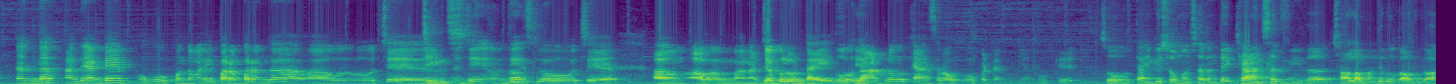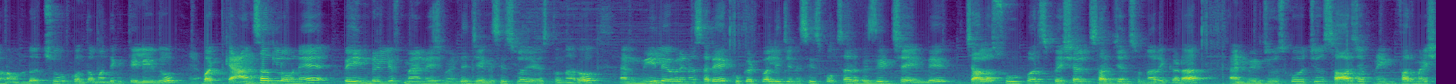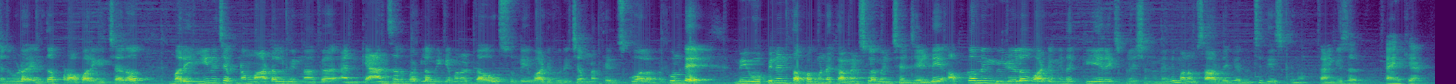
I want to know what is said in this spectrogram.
అదే అంటే ఒక- కొంతమంది పరంపరంగా ఆ, వచ్చే Genes. జీన్స్లో వచ్చే ఆ, అవ- మన జబ్బులు ఉంటాయి. Okay. దాంట్లో క్యాన్సర్ ఒకటే. Okay so thank you so much sir అంటే క్యాన్సర్ మీద చాలా మందికి ఒక అవగాహన ఉండొచ్చు కొంతమందికి తెలియదు. బట్ క్యాన్సర్లోనే పెయిన్ రిలీఫ్ మేనేజ్మెంట్ జెనిసిస్లో చేస్తున్నారు. అండ్ మీరు ఎవరైనా సరే కుకట్పల్లి జెనిసిస్ ఒకసారి విజిట్ చేయండి. చాలా సూపర్ స్పెషల్ సర్జన్స్ ఉన్నారు ఇక్కడ. అండ్ మీరు చూసుకోవచ్చు సార్ చెప్పిన ఇన్ఫర్మేషన్ కూడా ఎంత ప్రాపర్గా ఇచ్చారో. మరి ఈయన చెప్పిన మాటలు విన్నాక అండ్ క్యాన్సర్ పట్ల మీకు ఏమైనా డౌట్స్ ఉండి వాటి గురించి ఏమైనా తెలుసుకోవాలనుకుంటే మీ ఒపీనియన్ తప్పకుండా comments లో మెన్షన్ చేయండి. అప్కమింగ్ వీడియోలో వాటి మీద క్లియర్ ఎక్స్ప్లెనేషన్ అనేది మనం సార్ దగ్గర నుంచి తీసుకున్నాం. Thank you sir thank you అండి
